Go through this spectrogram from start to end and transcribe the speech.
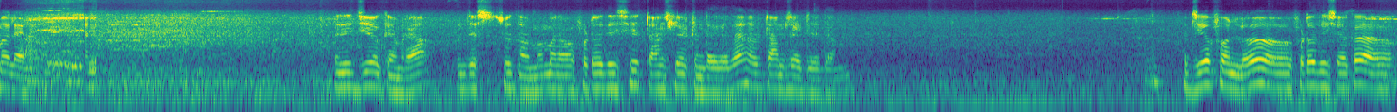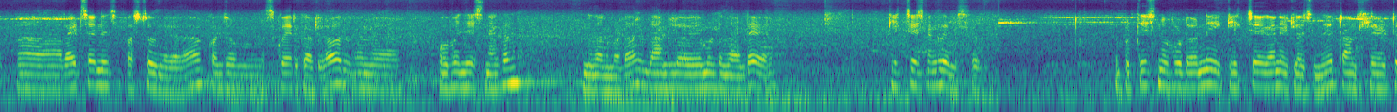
మొదలైన ఇది జియో కెమెరా. జస్ట్ చూద్దాము. మనం ఫోటో తీసి ట్రాన్స్లేట్ ఉంటుంది కదా ట్రాన్స్లేట్ చేద్దాం. జియో ఫోన్లో ఫోటో తీసాక రైట్ సైడ్ నుంచి ఫస్ట్ ఉంది కదా కొంచెం స్క్వేర్ కట్లో దాన్ని ఓపెన్ చేసినాక ఉంటుందన్నమాట. దాంట్లో ఏముంటుందంటే క్లిక్ చేసినాక తెలుస్తుంది. ఇప్పుడు తీసిన ఫోటోని క్లిక్ చేయగానే ఇట్లా వచ్చింది. ట్రాన్స్లేట్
